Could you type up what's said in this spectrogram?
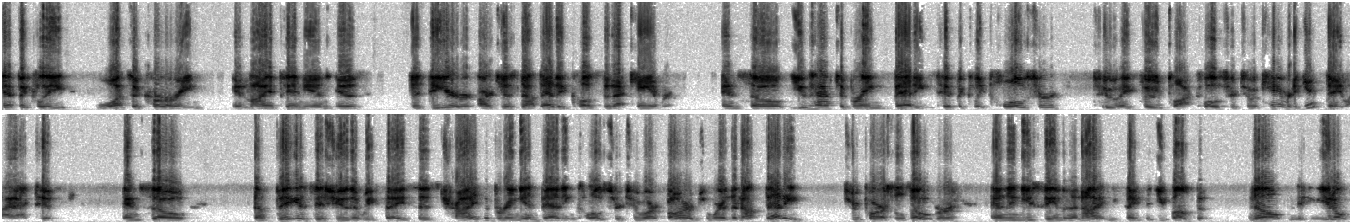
Typically, what's occurring, in my opinion, is the deer are just not bedded close to that camera. And so you have to bring bedding typically closer to a food plot, closer to a camera to get daylight activity. And so the biggest issue that we face is trying to bring in bedding closer to our farm to where they're not bedding two parcels over and then you see them in the night and you think that you bumped them. No, you don't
